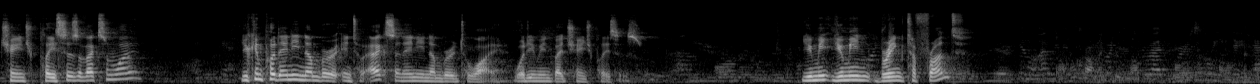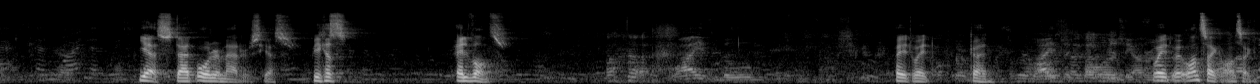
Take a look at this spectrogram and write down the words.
Change places of x and y? You can put any number into x and any number into y. What do you mean by change places? You mean, you mean bring to front? Yes, that order matters, yes. Because Elvons. Why is blue? Wait, wait, go ahead. Wait, wait, one second, one second.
